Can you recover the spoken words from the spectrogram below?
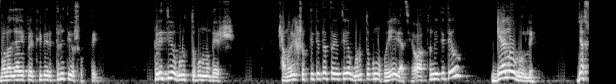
বলা যায় পৃথিবীর তৃতীয় শক্তি, তৃতীয় গুরুত্বপূর্ণ দেশ। সামরিক শক্তিতে তো তৃতীয় গুরুত্বপূর্ণ হয়ে গেছে। অর্থনীতিতেও গেল বলে। জাস্ট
